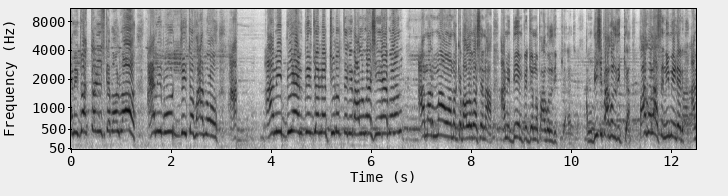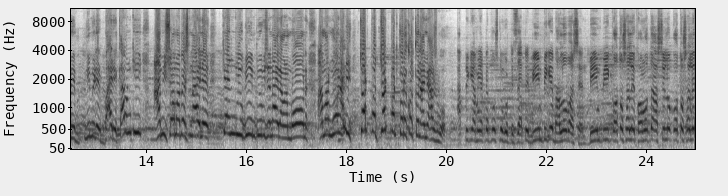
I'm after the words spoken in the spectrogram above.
আমি ডক্টর ইসকে বলব, আমি বুট দিতে পারব। আমি বিএনপির জন্য চুরুর থেকে ভালোবাসি এবং আমার মাও আমাকে ভালোবাসে না। আমি বিএনপির জন্য পাগল দিক্কা আমি বেশি পাগল দিক্কা পাগল আছে নিমিটের আমি নিমিটের বাইরে। কারণ কি? আমি সমাবেশ না এলে কেন্দ্রীয় বিএনপি অফিসে না এলে আমার মন আমার মন আমি চটপট চটপট করে কখন আমি আসব? আপনাকে আমি একটা প্রশ্ন করতেছি। আপনি বিএনপি কে ভালোবাসেন। বিএনপি কত সালে ক্ষমতা আসছিল কত সালে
